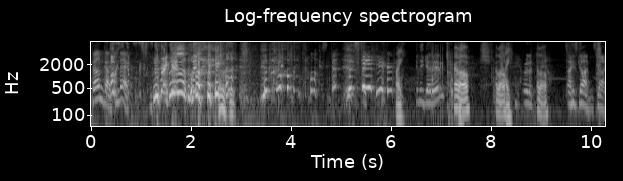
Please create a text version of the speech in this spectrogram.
Fountain guy, Oh, come back. break it! Stay here. Hi. Can he get in? Hello. Hello. Hi. Hello. Oh, he's gone. He's gone.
